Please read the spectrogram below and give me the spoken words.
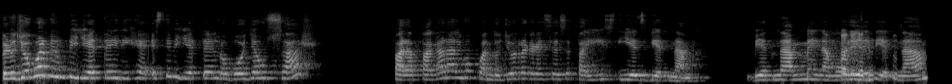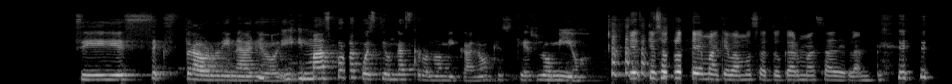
pero yo guardé un billete y dije, este billete lo voy a usar para pagar algo cuando yo regrese a ese país y es Vietnam. Vietnam, me enamoré de Vietnam. Sí, es extraordinario. Y, más por la cuestión gastronómica, ¿no? Que es, que es lo mío. Que, es otro tema que vamos a tocar más adelante.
